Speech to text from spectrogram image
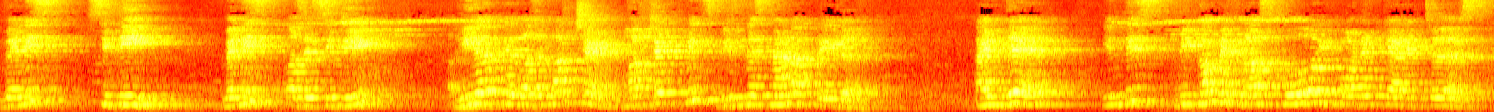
Venice city. Venice was a city. Here there was a merchant. Merchant means businessman or trader. And there, in this, we come across four important characters.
